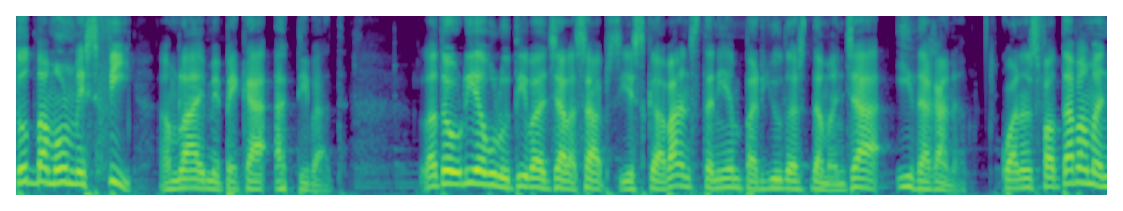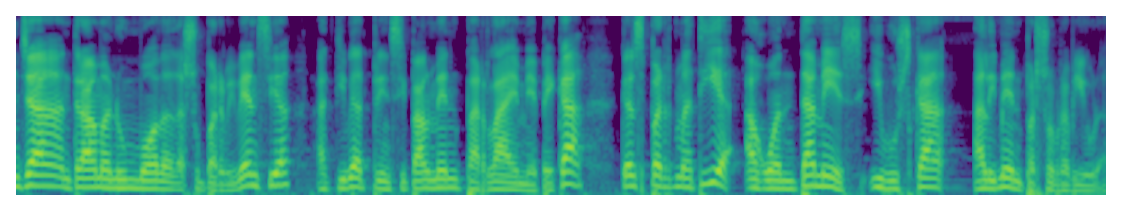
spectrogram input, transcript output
tot va molt més fi amb l'AMPK activat. La teoria evolutiva ja la saps, i és que abans teníem períodes de menjar i de gana. Quan ens faltava menjar, entràvem en un mode de supervivència, activat principalment per l'AMPK, que ens permetia aguantar més i buscar aliment per sobreviure.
